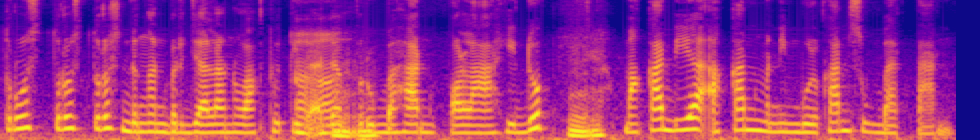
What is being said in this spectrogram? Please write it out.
terus terus terus dengan berjalan waktu tidak ada Uh-uh. perubahan pola hidup, Hmm. maka dia akan menimbulkan sumbatan.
